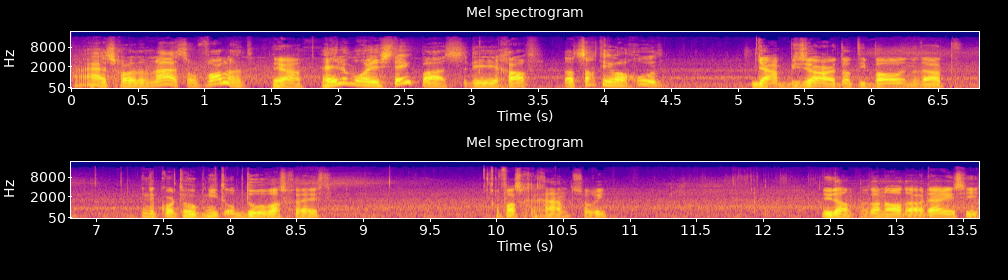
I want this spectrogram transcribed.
Ja, hij schoot hem naast, opvallend. Ja. Hele mooie steekpaas die hij gaf. Dat zag hij wel goed. ja, bizar dat die bal inderdaad in de korte hoek niet op doel was geweest. Of was gegaan, sorry. Nu dan, Ronaldo, daar is hij.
